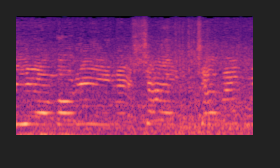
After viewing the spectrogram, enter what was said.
via morire senza nemmeno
